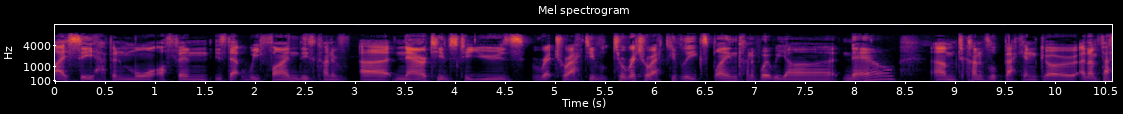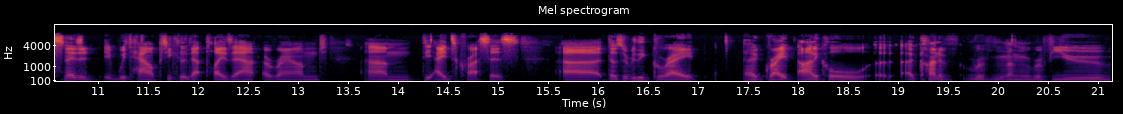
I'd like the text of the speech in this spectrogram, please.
I see happen more often is that we find these kind of uh, narratives to use retroactive to retroactively explain kind of where we are now, um, to kind of look back and go. And I'm fascinated with how particularly that plays out around um, the AIDS crisis. Uh, there was a really great a great article, a kind of re- I mean, review,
